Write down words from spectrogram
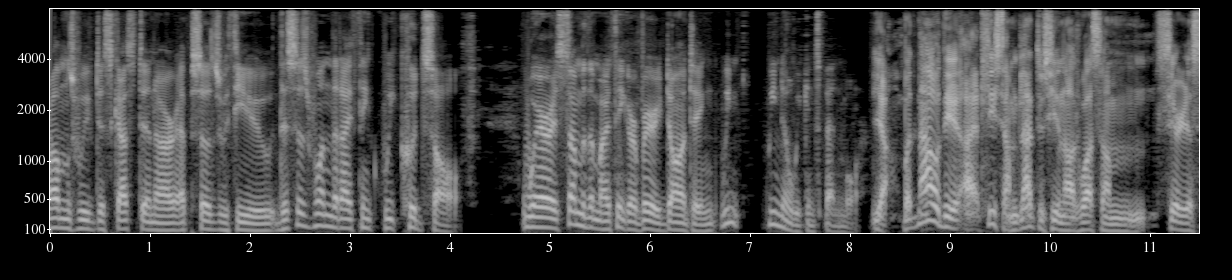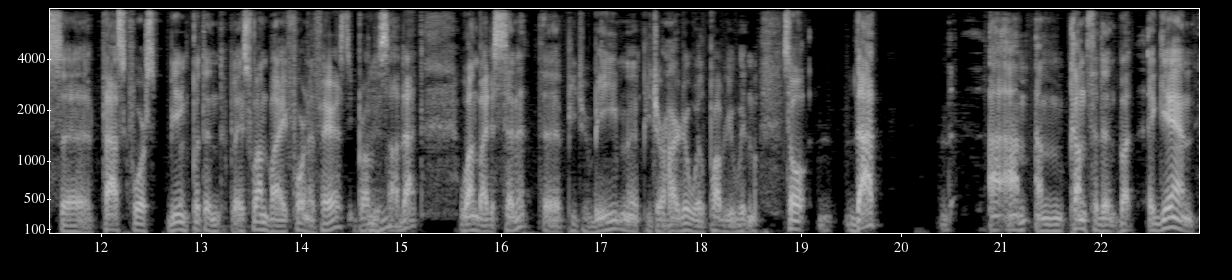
problems we've discussed in our episodes with you, this is one that I think we could solve. Whereas some of them I think are very daunting. We we know we can spend more. yeah, but now the at least I'm glad to see in Ottawa some serious uh, task force being put into place. One by Foreign Affairs, you probably saw that. One by the Senate, uh, Peter Boehm, uh, Peter Harder will probably win. So that I- I'm I'm confident. But again,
